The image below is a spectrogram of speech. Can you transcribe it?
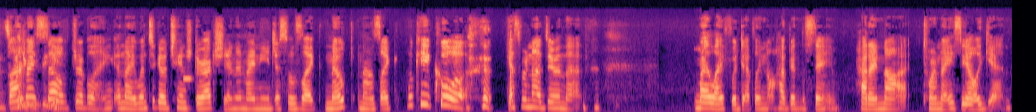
was by crazy. myself dribbling and I went to go change direction and my knee just was like, nope. And I was like, okay, cool. Guess we're not doing that. my life would definitely not have been the same had I not torn my ACL again,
